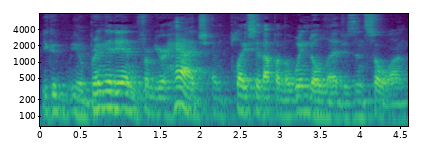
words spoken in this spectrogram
You could you know, bring it in from your hedge and place it up on the window ledges and so on.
